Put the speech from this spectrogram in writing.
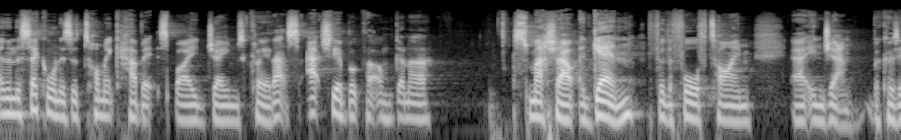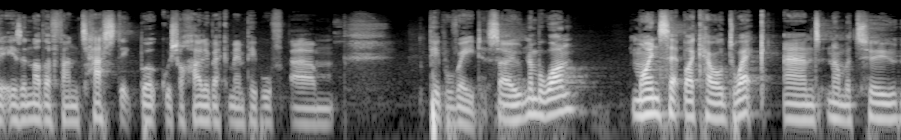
And then the second one is Atomic Habits by James Clear. That's actually a book that I'm going to smash out again for the fourth time uh, in Jan because it is another fantastic book which I highly recommend people um, people read. So number one, Mindset by Carol Dweck, and number two,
